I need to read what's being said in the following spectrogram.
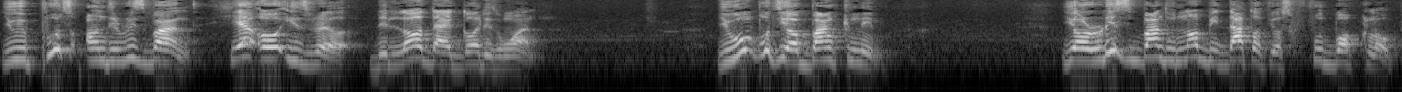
You will put on the wristband Hear, O Israel, the Lord thy God is one. You won't put your bank name. Your wristband will not be that of your football club.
